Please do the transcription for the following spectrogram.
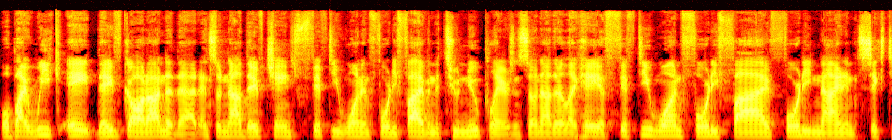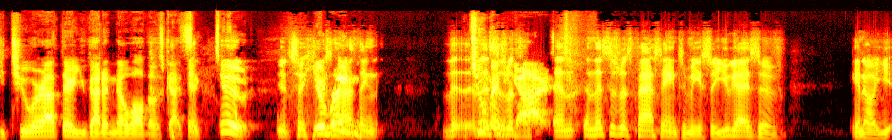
Well, by week eight, they've got onto that. And so now they've changed 51 and 45 into two new players. And so now they're like, hey, if 51, 45, 49, and 62 are out there, you got to know all those guys. It's like, dude, Dude, so here's right. another thing. Th- Too this many is what's, guys. and and this is what's fascinating to me. So you guys have, you know, you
